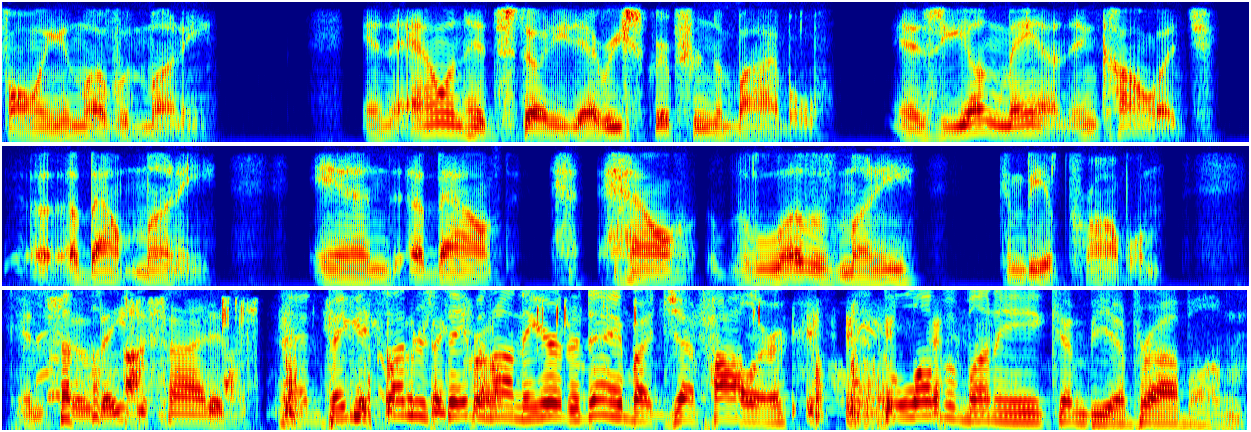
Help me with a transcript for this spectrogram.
falling in love with money, and Alan had studied every scripture in the Bible as a young man in college uh, about money and about how the love of money can be a problem. And so they decided. That biggest understatement on the air today by Jeff Holler. the love of money can be a problem.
